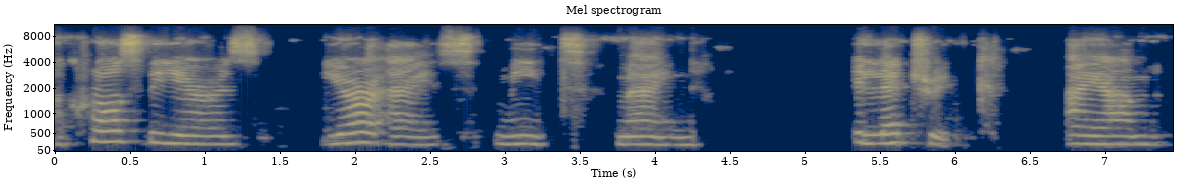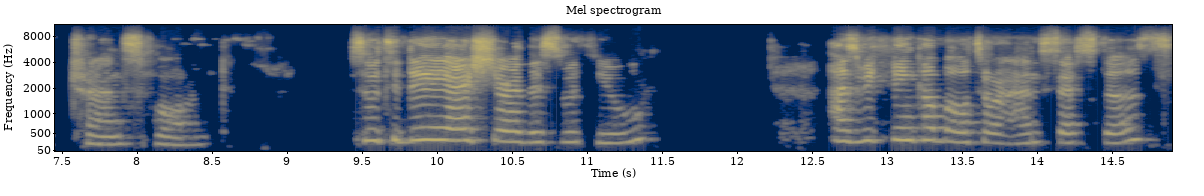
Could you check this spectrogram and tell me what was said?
across the years, your eyes meet mine. Electric, I am transformed. So today I share this with you. As we think about our ancestors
